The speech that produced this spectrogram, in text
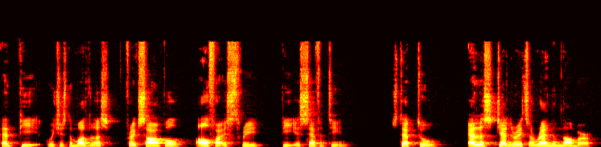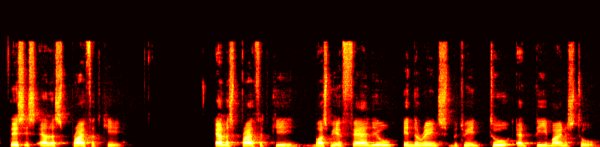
and p, which is the modulus. For example, alpha is 3, p is 17. Step 2. Alice generates a random number. This is Alice's private key. Alice's private key must be a value in the range between 2 and p minus 2,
